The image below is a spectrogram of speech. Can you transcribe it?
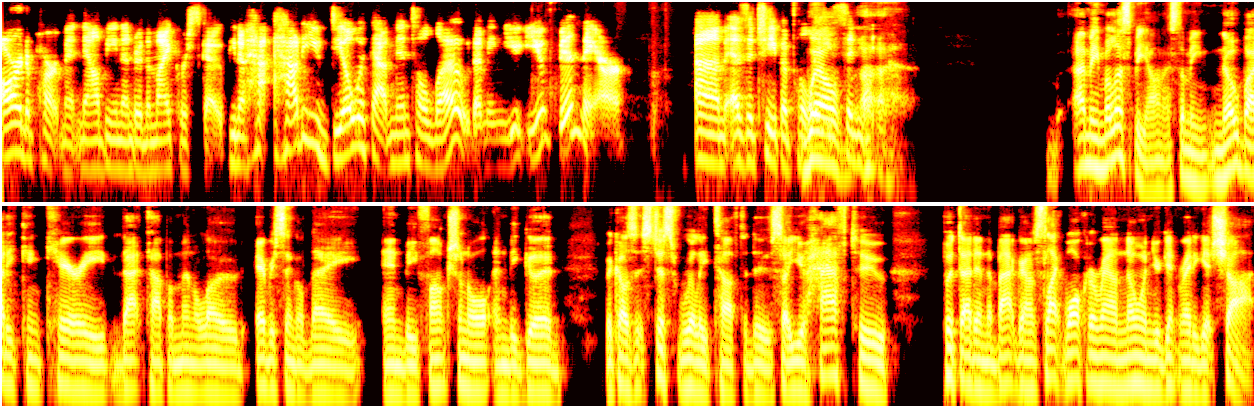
our department now being under the microscope. You know, how how do you deal with that mental load? I mean, you you've been there um, as a chief of police. Well, and, uh, I mean, but let's be honest. I mean, nobody can carry that type of mental load every single day and be functional and be good because it's just really tough to do. So you have to put that in the background. It's like walking around knowing you're getting ready to get shot.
